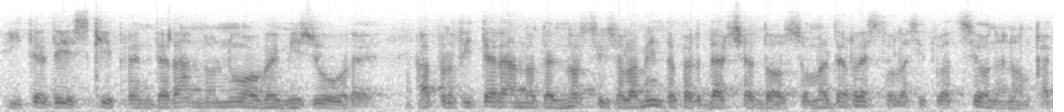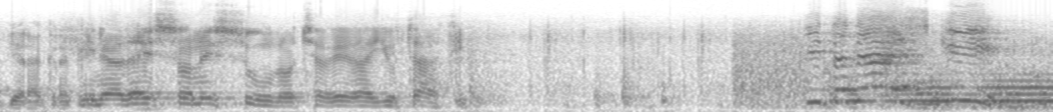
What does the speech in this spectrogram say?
I tedeschi prenderanno nuove misure, approfitteranno del nostro isolamento per darci addosso, ma del resto la situazione non cambierà Fino granché. adesso nessuno ci aveva aiutati. I tedeschi!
